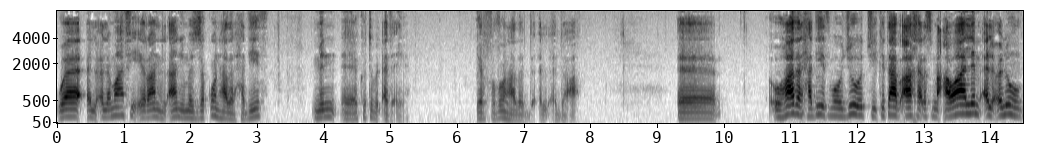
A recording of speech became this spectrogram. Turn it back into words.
والعلماء في إيران الآن يمزقون هذا الحديث من آه، كتب الأدعية يرفضون هذا الدعاء. آه، وهذا الحديث موجود في كتاب آخر اسمه عوالم العلوم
